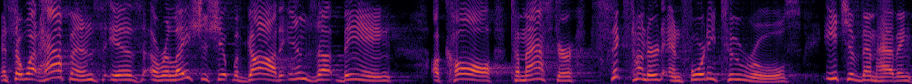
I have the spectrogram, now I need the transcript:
And so, what happens is a relationship with God ends up being a call to master 642 rules, each of them having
